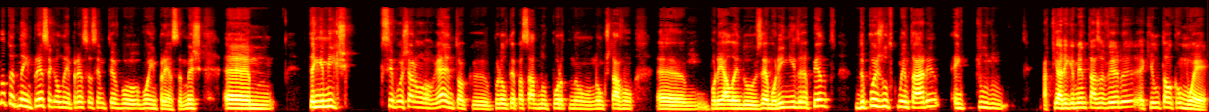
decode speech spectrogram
não tanto na imprensa, que ele na imprensa sempre teve boa, boa imprensa, mas um, tenho amigos que sempre o acharam arrogante ou que por ele ter passado no Porto não, não gostavam um, por aí além do José Mourinho e de repente, depois do documentário, em que tudo, teoricamente estás a ver aquilo tal como é,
